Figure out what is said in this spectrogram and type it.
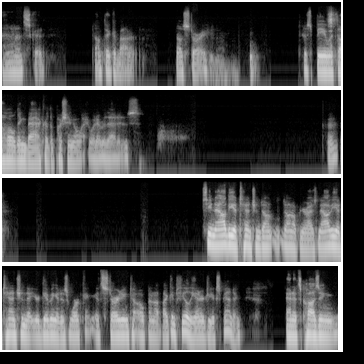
That's good. Don't think about it. No story. Just be with the holding back or the pushing away, whatever that is. Good. See now the attention, don't don't open your eyes. Now the attention that you're giving it is working. It's starting to open up. I can feel the energy expanding. And it's causing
